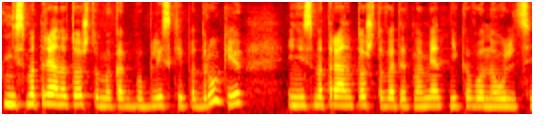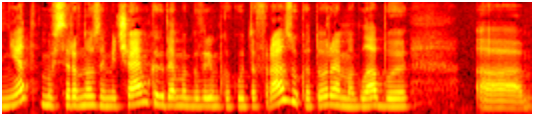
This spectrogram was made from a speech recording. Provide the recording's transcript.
несмотря на то, что мы как бы близкие подруги, и несмотря на то, что в этот момент никого на улице нет, мы все равно замечаем, когда мы говорим какую-то фразу, которая могла бы э,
